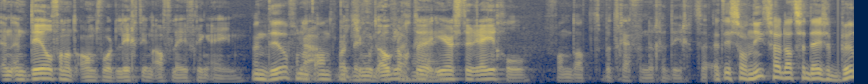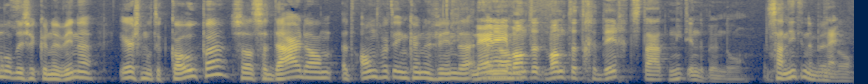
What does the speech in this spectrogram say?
een, een deel van het antwoord ligt in aflevering 1. Een deel van het antwoord want je ligt moet ook nog de eerste regel van dat betreffende gedicht. eh, Het is toch niet zo dat ze deze bundel die ze kunnen winnen eerst moeten kopen, zodat ze daar dan het antwoord in kunnen vinden? Nee, en nee, dan- want het, want het gedicht staat niet in de bundel. Het staat niet in de bundel.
